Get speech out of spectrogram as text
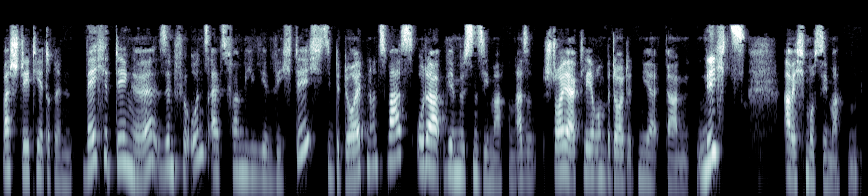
was steht hier drin? Welche Dinge sind für uns als Familie wichtig? Sie bedeuten uns was oder wir müssen sie machen? Also Steuererklärung bedeutet mir gar nichts, aber ich muss sie machen.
